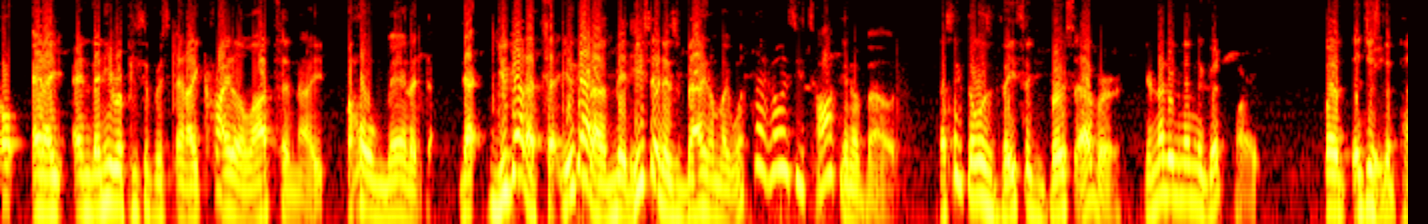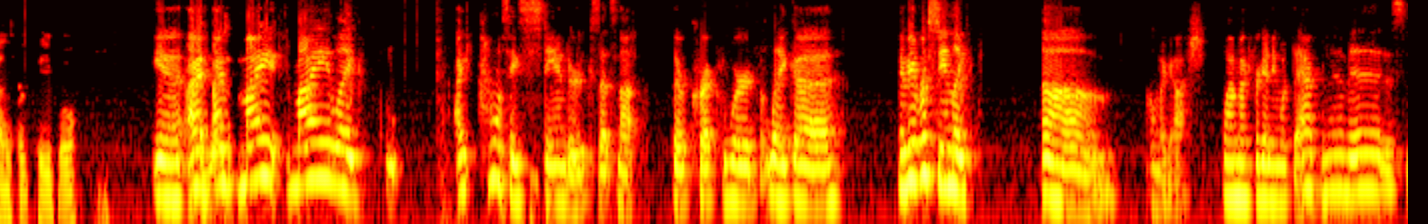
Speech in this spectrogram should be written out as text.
Oh, and I and then he repeats it, and I cried a lot tonight. Oh man, that, that you gotta t- you gotta admit he's in his bag. I'm like, what the hell is he talking about? That's like the most basic verse ever. You're not even in the good part. But it just depends with people. Yeah, I, I my my like I, I don't want to say standard because that's not the correct word, but like uh have you ever seen like um oh my gosh, why am I forgetting what the acronym is?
